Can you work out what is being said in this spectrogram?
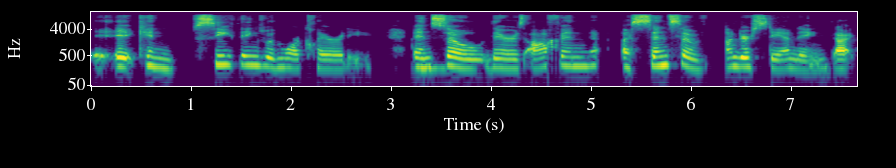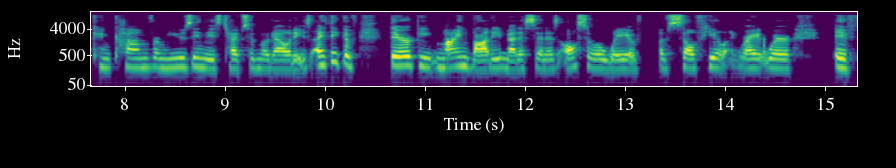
it can see things with more clarity and mm-hmm. so there's often a sense of understanding that can come from using these types of modalities. I think of therapy, mind body medicine is also a way of, of self healing, right? Where if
